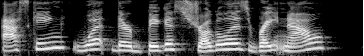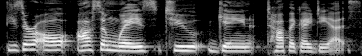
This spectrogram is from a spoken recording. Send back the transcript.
asking what their biggest struggle is right now. These are all awesome ways to gain topic ideas.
